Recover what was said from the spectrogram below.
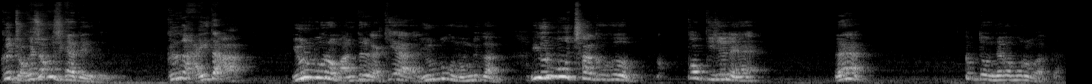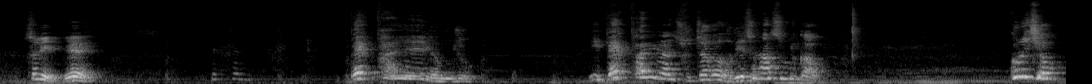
그 조계종에서 해야 되거든요. 그거 아니다. 율무로 만들어가 끼야라. 율무가 뭡니까? 율무차 그거 뽑기 전에, 예? 그럼 또 내가 물어봤다. 스님, 예. 108 염주. 이 108이라는 숫자가 어디에서 났습니까? 그렇죠?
